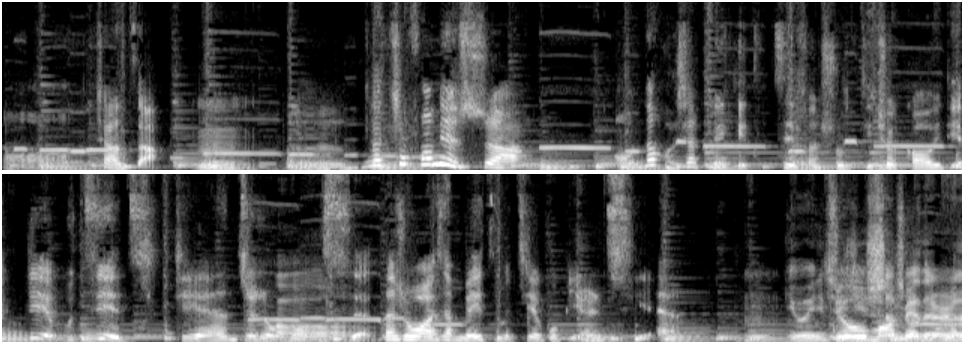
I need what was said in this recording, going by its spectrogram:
哦，这样子啊？嗯嗯，那这方面是啊。哦，那好像可以给自己分数的确高一点。借不借钱这种东西，但是我好像没怎么借过别人钱。嗯，因为你毕竟身边的人，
